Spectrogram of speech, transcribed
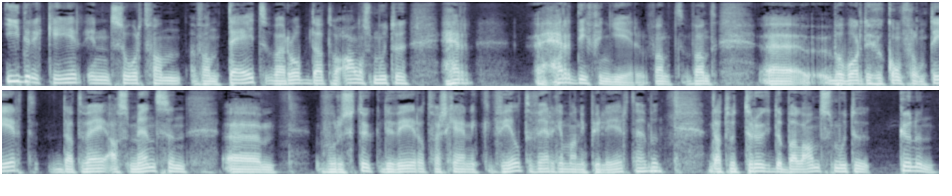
iedere keer in een soort van, van tijd... waarop dat we alles moeten her herdefiniëren. Want, want uh, we worden geconfronteerd dat wij als mensen... Uh, voor een stuk de wereld waarschijnlijk veel te ver gemanipuleerd hebben. Dat we terug de balans moeten kunnen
